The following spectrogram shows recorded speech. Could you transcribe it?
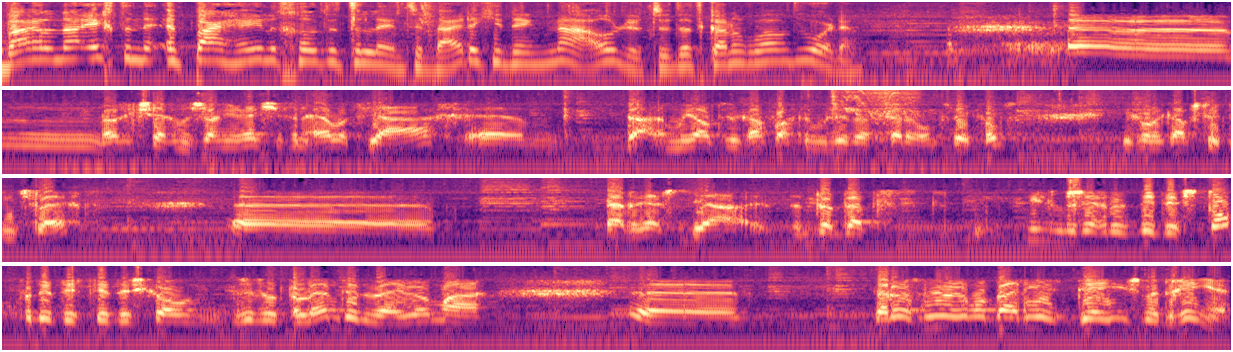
Waren er nou echt een, een, paar hele grote talenten bij? Dat je denkt, nou, dat, dat kan nog wel wat worden. Uh, als ik zeg, een zangeresje van 11 jaar. Uh, ja, dan moet je natuurlijk afwachten hoe zich dat verder ontwikkelt. Die vond ik absoluut niet slecht. Uh, ja, de rest, ja, dat, dat niet om te zeggen dat dit is top, dit is, dit is gewoon, er zit wel talent in, weet je wel, maar uh, ja, er was nu iemand bij die iets met ringen.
